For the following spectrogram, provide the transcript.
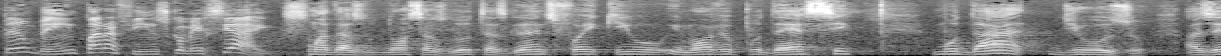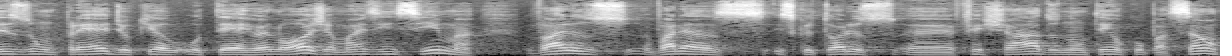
também para fins comerciais. Uma das nossas lutas grandes foi que o imóvel pudesse mudar de uso. Às vezes um prédio que o térreo é loja, mas em cima vários várias escritórios é, fechados, não tem ocupação,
